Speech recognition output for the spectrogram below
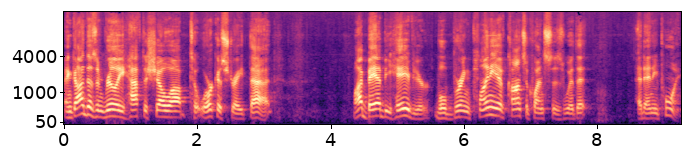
And God doesn't really have to show up to orchestrate that. My bad behavior will bring plenty of consequences with it at any point.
